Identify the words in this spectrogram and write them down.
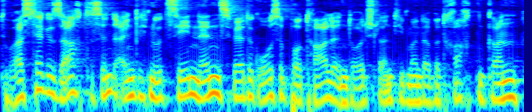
Du hast ja gesagt, es sind eigentlich nur zehn nennenswerte große Portale in Deutschland, die man da betrachten kann.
